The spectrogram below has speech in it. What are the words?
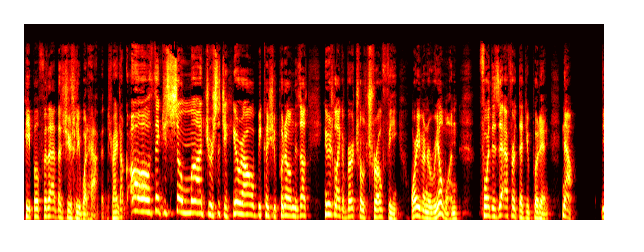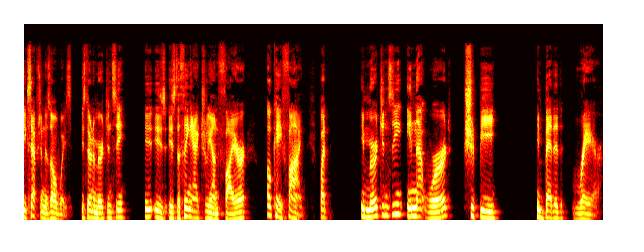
people for that, that's usually what happens, right? Like, oh, thank you so much. You're such a hero because you put on this. Here's like a virtual trophy or even a real one for this effort that you put in. Now, the exception is always, is there an emergency? Is, is the thing actually on fire? Okay, fine emergency in that word should be embedded rare.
